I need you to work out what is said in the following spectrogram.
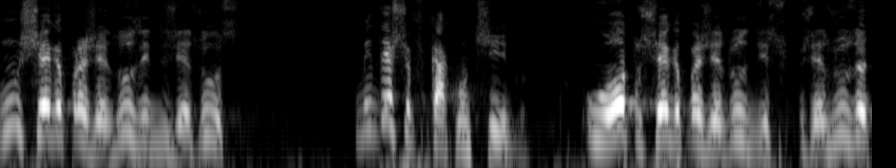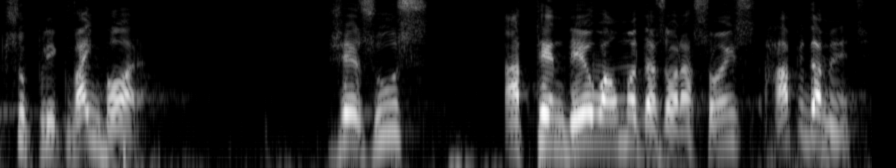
Um chega para Jesus e diz: Jesus, me deixa ficar contigo. O outro chega para Jesus e diz: Jesus, eu te suplico, vai embora. Jesus atendeu a uma das orações rapidamente.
